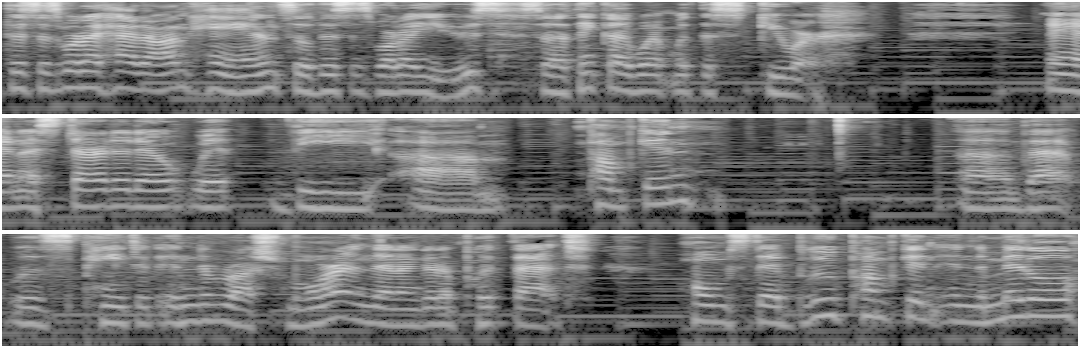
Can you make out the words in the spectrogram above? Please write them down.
this is what I had on hand so this is what I use. So I think I went with the skewer. And I started out with the um, pumpkin uh, that was painted in the Rushmore and then I'm gonna put that homestead blue pumpkin in the middle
